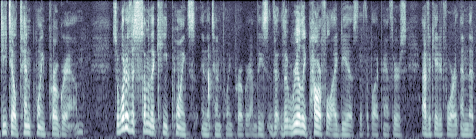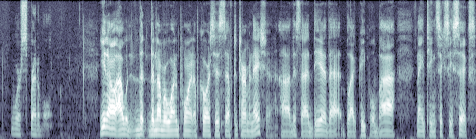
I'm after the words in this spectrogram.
detailed ten point program. So what are the, some of the key points in the ten point program? These the, the really powerful ideas that the Black Panthers advocated for and that were spreadable. You know, I would the, the number one point, of course, is self determination. Uh, this idea that Black people by 1966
